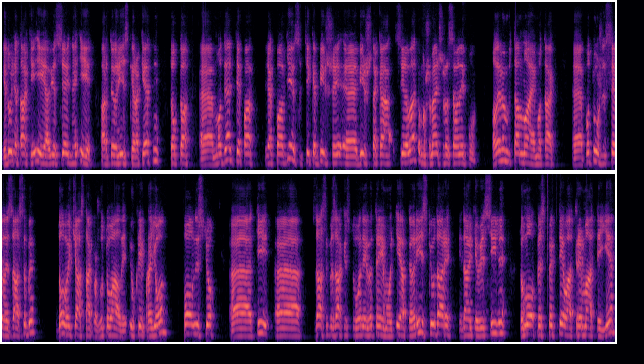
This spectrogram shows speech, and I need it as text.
Ідуть атаки і авіаційні, і артилерійські, ракетні. Тобто е, модель, типа як по Авдіївці, тільки більше, е, більш така цільова, тому що менше населений пункт. Але ми там маємо так е, потужні сили засоби. Довгий час також готували і укріп район. повністю. Ті засоби захисту вони витримують і артилерійські удари, і навіть авіаційні. Тому перспектива тримати є.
